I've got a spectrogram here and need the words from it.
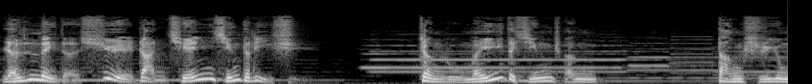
人类的血战前行的历史，正如煤的形成，当时用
